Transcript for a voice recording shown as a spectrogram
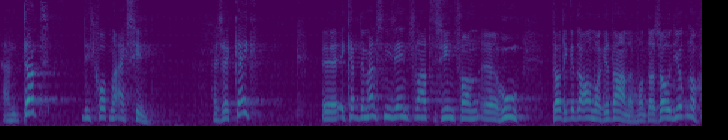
En dat liet God me echt zien. Hij zei, kijk, uh, ik heb de mensen niet eens laten zien van uh, hoe dat ik het allemaal gedaan heb. Want dan zou hij ook nog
